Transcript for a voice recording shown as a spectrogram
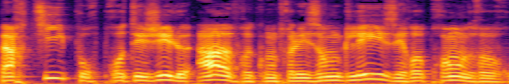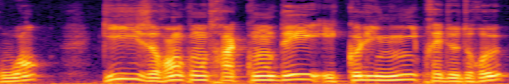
Parti pour protéger le Havre contre les Anglais et reprendre Rouen, Guise rencontra Condé et Coligny près de Dreux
